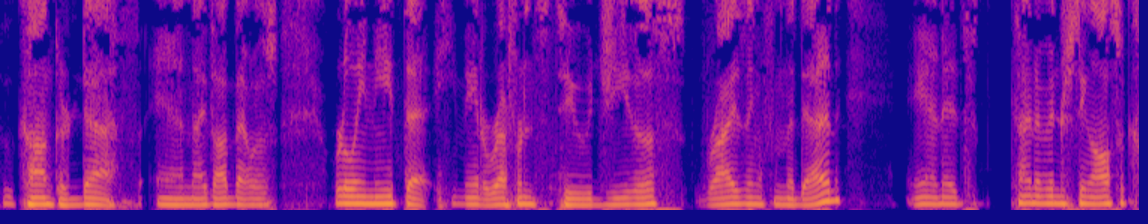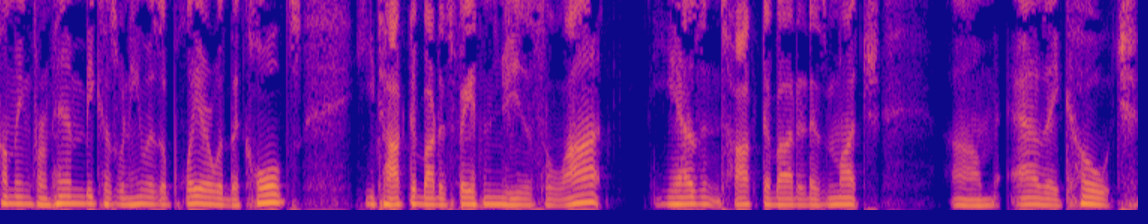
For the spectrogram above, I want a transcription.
who conquered death. And I thought that was really neat that he made a reference to Jesus rising from the dead. And it's kind of interesting also coming from him because when he was a player with the Colts, he talked about his faith in Jesus a lot. He hasn't talked about it as much um, as a coach,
